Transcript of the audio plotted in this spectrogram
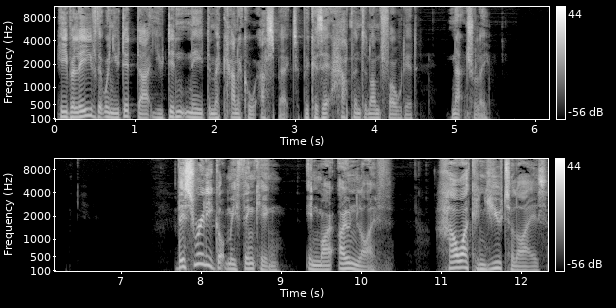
He believed that when you did that, you didn't need the mechanical aspect because it happened and unfolded naturally. This really got me thinking in my own life how I can utilize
